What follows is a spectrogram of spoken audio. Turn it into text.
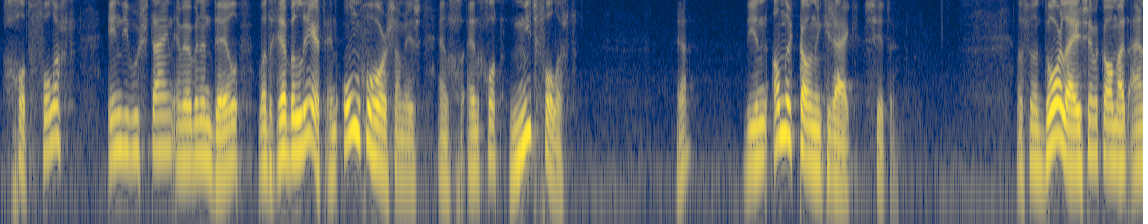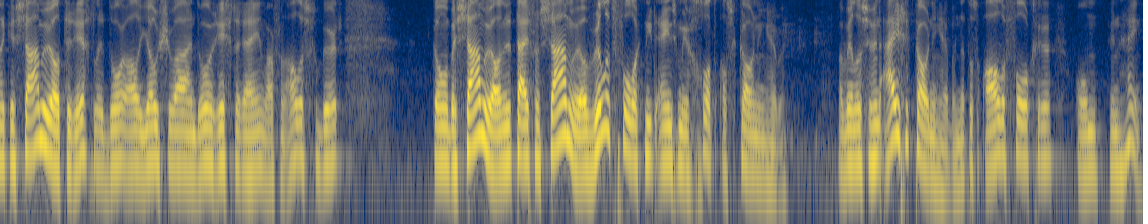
God volgt in die woestijn. En we hebben een deel wat rebelleert en ongehoorzaam is en, en God niet volgt. Ja? Die in een ander koninkrijk zitten. Als we het doorlezen en we komen uiteindelijk in Samuel terecht, door al Joshua en door Richter heen, waarvan alles gebeurt komen bij Samuel. In de tijd van Samuel wil het volk niet eens meer God als koning hebben. Maar willen ze hun eigen koning hebben, net als alle volkeren om hun heen.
